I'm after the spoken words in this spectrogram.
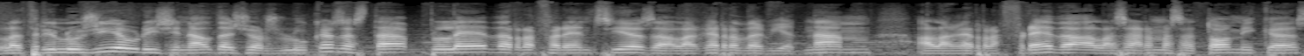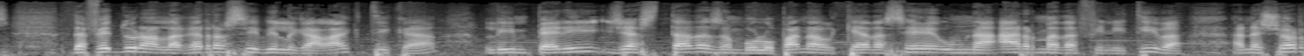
La trilogia original de George Lucas està ple de referències a la guerra de Vietnam, a la guerra freda, a les armes atòmiques. De fet, durant la guerra civil galàctica, l'imperi ja està desenvolupant el que ha de ser una arma definitiva. En això es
